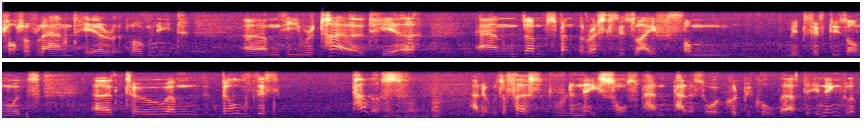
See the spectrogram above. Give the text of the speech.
plot of land here at Longleat, um, he retired here and um, spent the rest of his life from mid 50s onwards uh, to um, build this palace. And it was the first Renaissance palace, or it could be called that, in England.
